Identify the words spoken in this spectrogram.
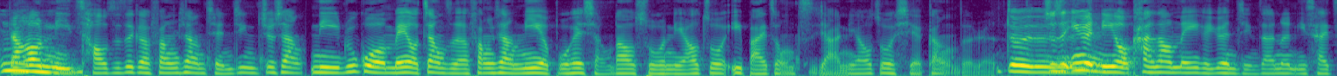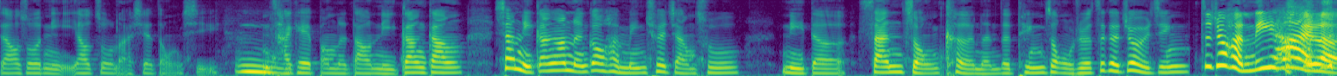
然后你朝着这个方向前进。就像你如果没有这样子的方向，你也不会想到说你要做一百种指甲，你要做斜杠的人，对对，就是因为你有看到那一个愿景在那，你才知道说你要做哪些东西，你才可以帮得到你刚刚，像你刚刚能够很明确讲出。你的三种可能的听众，我觉得这个就已经这就很厉害了，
